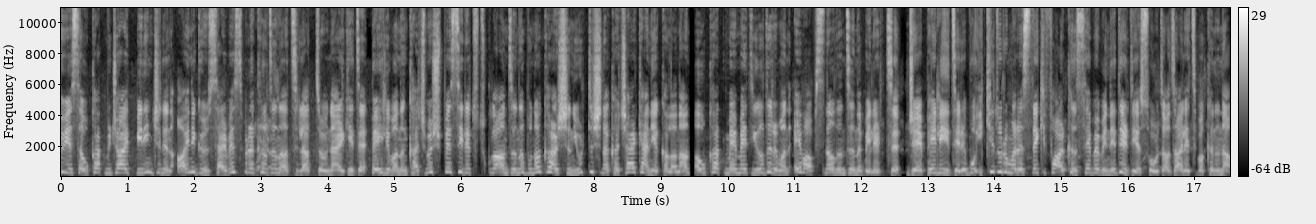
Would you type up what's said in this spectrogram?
üyesi avukat Mücahit Birinci'nin aynı gün serbest bırakıldığını hatırlattı önergede. Pehlivan'ın kaçma şüphesiyle tutuklandığını buna karşın yurt dışına kaçarken yakalanan avukat Mehmet Yıldırım'ın ev hapsine alındığını belirtti. CHP lideri bu iki durum arasındaki farkın sebebi nedir diye sordu Adalet Bakanı'na.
